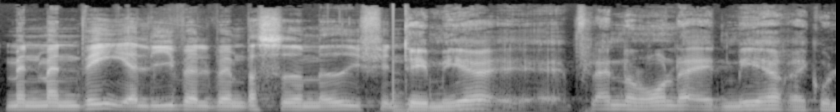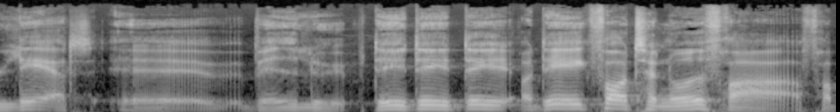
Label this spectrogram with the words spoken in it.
men man ved alligevel, hvem der sidder med i filmen. Det er mere, øh, Flandern rundt er et mere regulært øh, vedløb. Det, det, det, og det er ikke for at tage noget fra, fra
